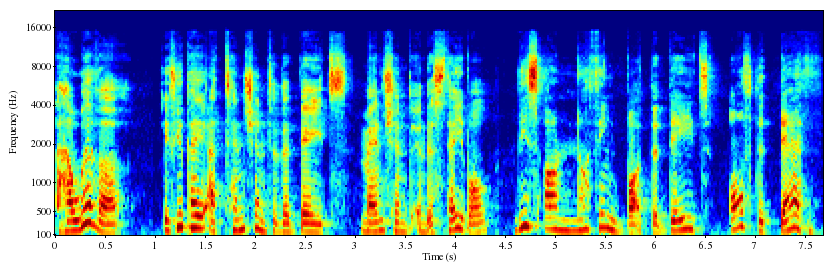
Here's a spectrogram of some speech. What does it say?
However, if you pay attention to the dates mentioned in this table, these are nothing but the dates of the death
